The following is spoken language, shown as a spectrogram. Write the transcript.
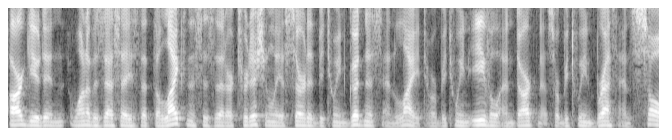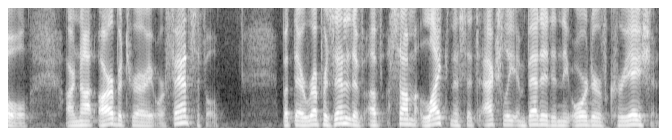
argued in one of his essays that the likenesses that are traditionally asserted between goodness and light, or between evil and darkness, or between breath and soul, are not arbitrary or fanciful, but they're representative of some likeness that's actually embedded in the order of creation.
